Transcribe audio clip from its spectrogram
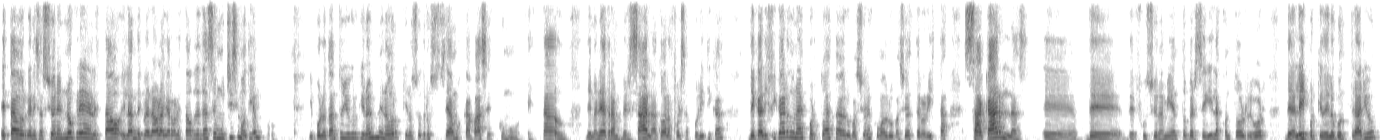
Estas organizaciones no creen en el Estado y le han declarado la guerra al Estado desde hace muchísimo tiempo. Y por lo tanto yo creo que no es menor que nosotros seamos capaces como Estado, de manera transversal a todas las fuerzas políticas, de calificar de una vez por todas estas agrupaciones como agrupaciones terroristas, sacarlas eh, de, de, funcionamiento, perseguirlas con todo el rigor de la ley, porque de lo contrario,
